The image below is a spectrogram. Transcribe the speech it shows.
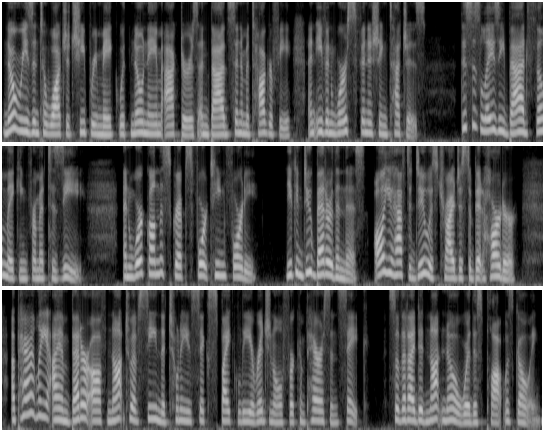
No reason to watch a cheap remake with no name actors and bad cinematography and even worse finishing touches. This is lazy bad filmmaking from A to Z. And work on the scripts 1440. You can do better than this. All you have to do is try just a bit harder. Apparently, I am better off not to have seen the 26 Spike Lee original for comparison's sake, so that I did not know where this plot was going.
